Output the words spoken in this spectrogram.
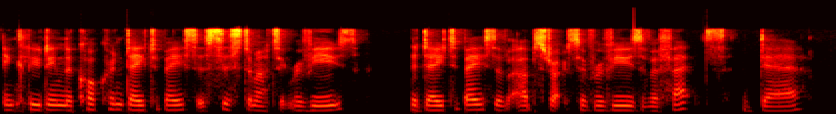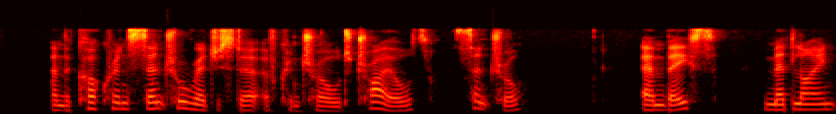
including the Cochrane Database of Systematic Reviews, the Database of Abstracts of Reviews of Effects, DARE, and the Cochrane Central Register of Controlled Trials, Central, Embase, Medline,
